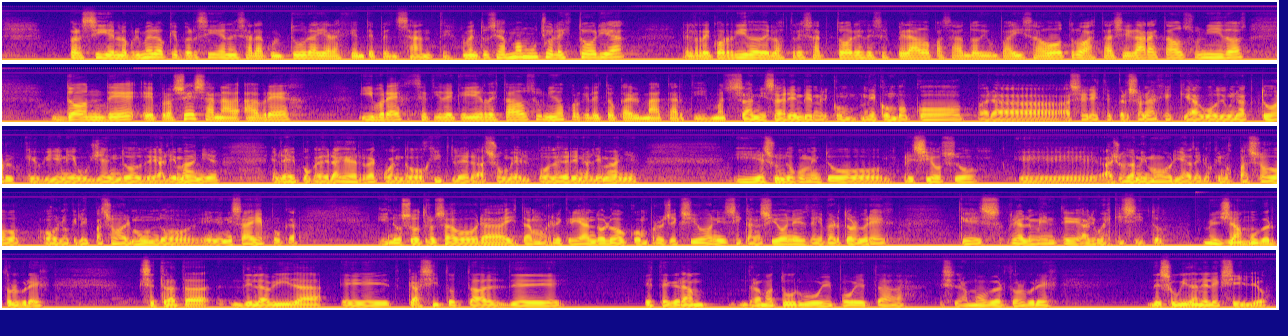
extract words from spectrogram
persiguen, lo primero que persiguen es a la cultura y a la gente pensante. Me entusiasmó mucho la historia, el recorrido de los tres actores desesperados pasando de un país a otro hasta llegar a Estados Unidos, donde eh, procesan a Brecht y Brecht se tiene que ir de Estados Unidos porque le toca el macartismo. Sami Sarenbe me convocó para hacer este personaje que hago de un actor que viene huyendo de Alemania en la época de la guerra, cuando Hitler asume el poder en Alemania. Y es un documento precioso eh, ayuda a memoria de lo que nos pasó o lo que le pasó al mundo en, esa época. Y nosotros ahora estamos recreándolo con proyecciones y canciones de Bertolt Brecht, que es realmente algo exquisito. Me llamo Bertolt Brecht. Se trata de la vida eh, casi total de este gran dramaturgo y poeta que se llamó Bertolt Brecht, de su vida en el exilio.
